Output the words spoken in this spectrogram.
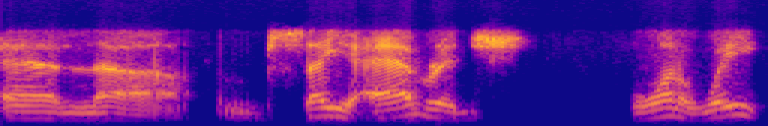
and uh, say you average one a week,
